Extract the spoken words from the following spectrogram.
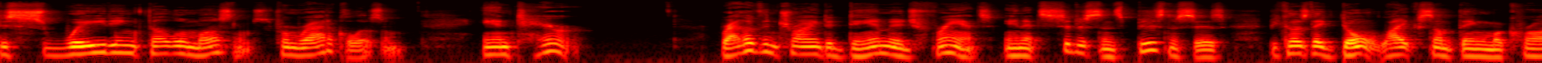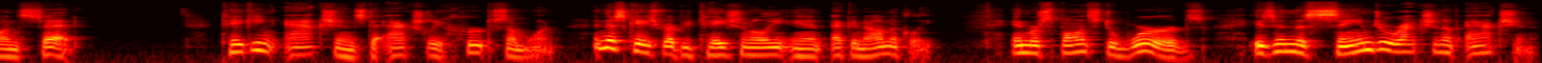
dissuading fellow Muslims from radicalism and terror? Rather than trying to damage France and its citizens' businesses because they don't like something Macron said. Taking actions to actually hurt someone, in this case reputationally and economically, in response to words, is in the same direction of action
